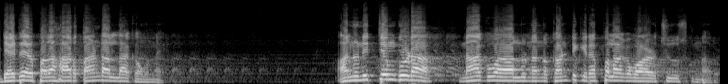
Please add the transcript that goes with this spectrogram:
దగ్గర దగ్గర పదహారు తాండాల దాకా ఉన్నాయి. అనునిత్యం కూడా నాకు వాళ్ళు నన్ను కంటికి రెప్పలాగా వాళ్ళు చూసుకున్నారు.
